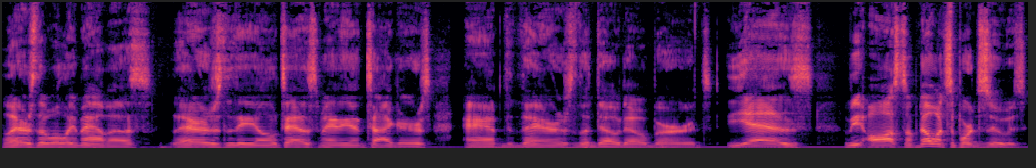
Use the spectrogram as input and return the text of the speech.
There's the woolly mammoths. There's the old Tasmanian tigers. And there's the dodo birds. Yes. It'd be awesome. No one supports zoos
